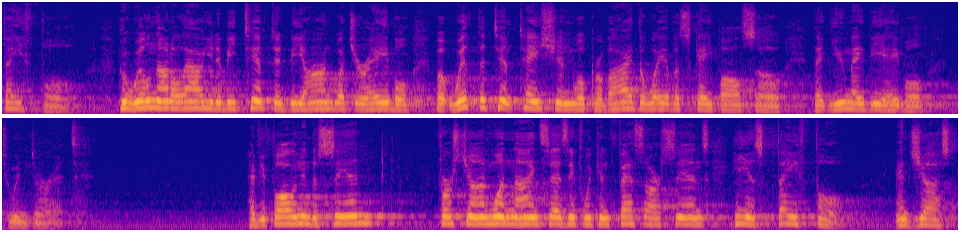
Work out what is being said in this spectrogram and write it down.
faithful." who will not allow you to be tempted beyond what you're able, but with the temptation will provide the way of escape also, that you may be able to endure it. Have you fallen into sin? 1 John 1 9 says, If we confess our sins, he is faithful and just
